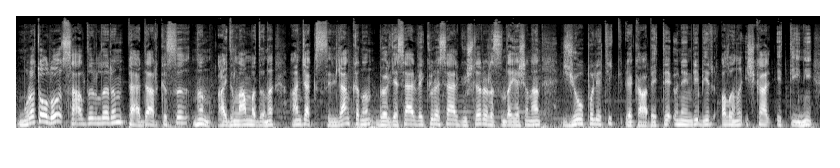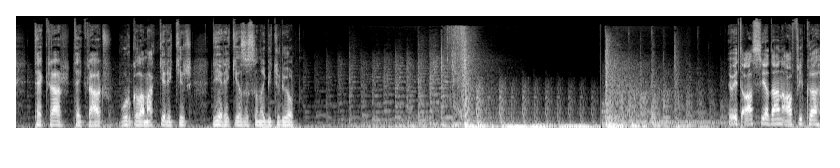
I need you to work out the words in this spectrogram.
Muratoğlu saldırıların perde arkasının aydınlanmadığını ancak Sri Lanka'nın bölgesel ve küresel güçler arasında yaşanan jeopolitik rekabette önemli bir alanı işgal ettiğini tekrar tekrar vurgulamak gerekir diyerek yazısını bitiriyor. Evet Asya'dan Afrika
